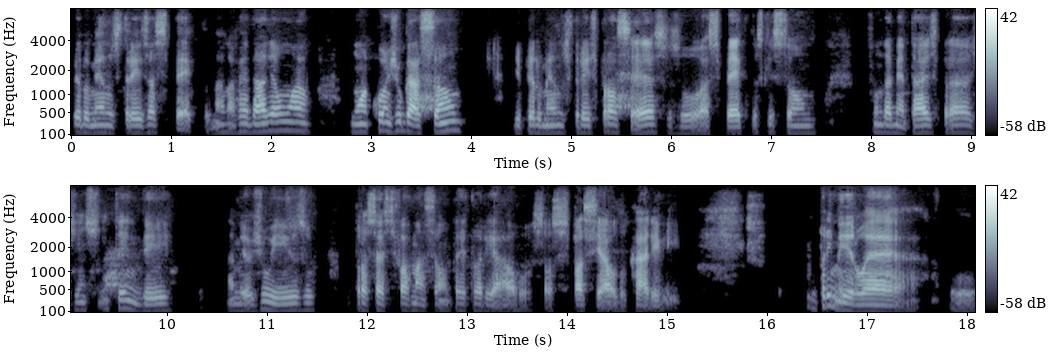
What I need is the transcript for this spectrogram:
pelo menos três aspectos. Né? Na verdade, é uma, uma conjugação de pelo menos três processos ou aspectos que são fundamentais para a gente entender, a meu juízo, processo de formação territorial socioespacial do Cariri. O primeiro é o,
